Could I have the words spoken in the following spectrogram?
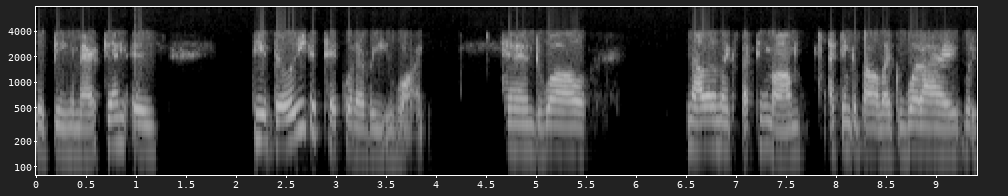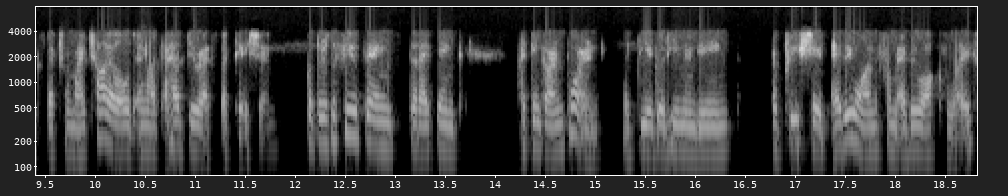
with being American is the ability to pick whatever you want. And while now that I'm an expecting mom, I think about like what I would expect from my child and like I have zero expectation. But there's a few things that I think I think are important. Like be a good human being, appreciate everyone from every walk of life,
